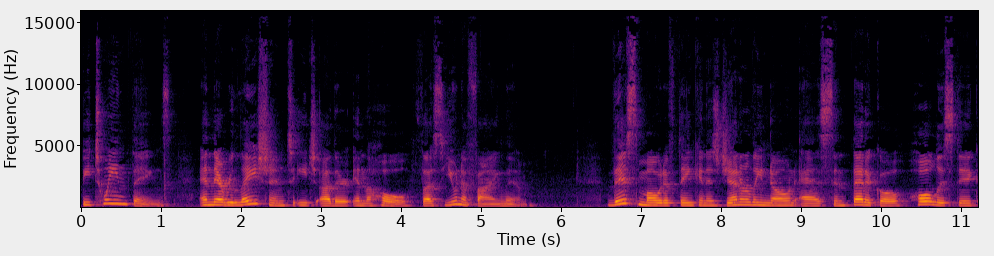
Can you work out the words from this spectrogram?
between things and their relation to each other in the whole, thus unifying them. This mode of thinking is generally known as synthetical, holistic,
